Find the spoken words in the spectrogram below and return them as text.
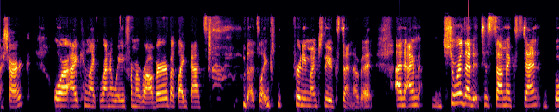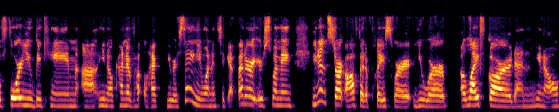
a shark or i can like run away from a robber but like that's that's like pretty much the extent of it. And i'm sure that it, to some extent before you became uh, you know kind of like you were saying you wanted to get better at your swimming you didn't start off at a place where you were a lifeguard and you know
